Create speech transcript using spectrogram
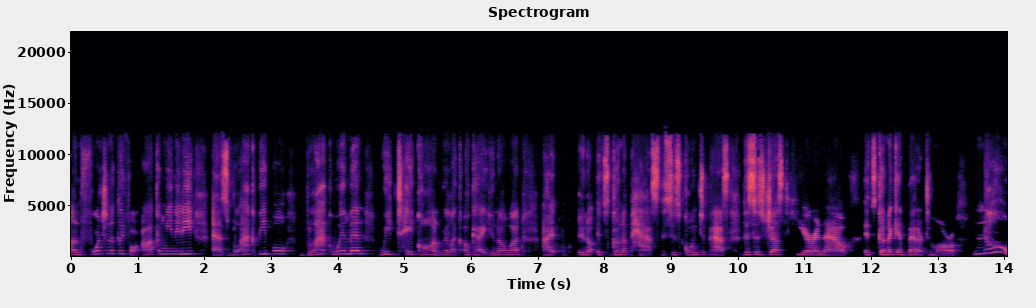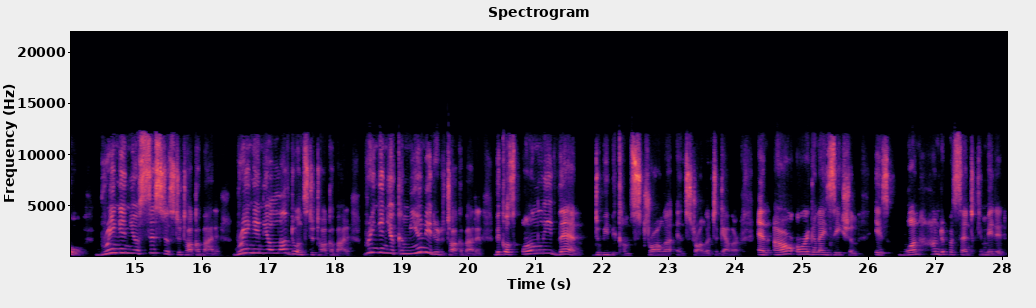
unfortunately for our community, as Black people, Black women, we take on, we're like, okay, you know what? I, you know, it's gonna pass. This is going to pass. This is just here and now. It's gonna get better tomorrow. No, bring in your sisters to talk about it. Bring in your loved ones to talk about it. Bring in your community to talk about it because only then do we become stronger and stronger together. And our organization is 100% committed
